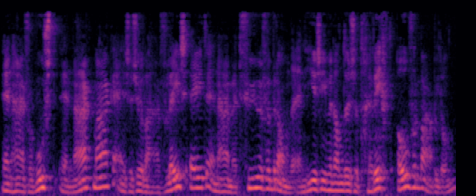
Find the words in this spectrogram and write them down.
en haar verwoest en naakt maken en ze zullen haar vlees eten en haar met vuur verbranden. En hier zien we dan dus het gericht over Babylon.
